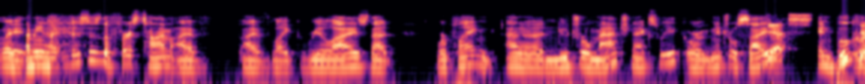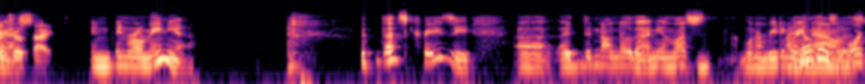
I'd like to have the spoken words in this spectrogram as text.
wait. I mean- uh, this is the first time I've I've like realized that we're playing at a neutral match next week or a neutral site Yes, in Bucharest. neutral site. in in Romania. That's crazy. Uh, I did not know that. I mean, unless what I'm reading I right know now there's is a more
